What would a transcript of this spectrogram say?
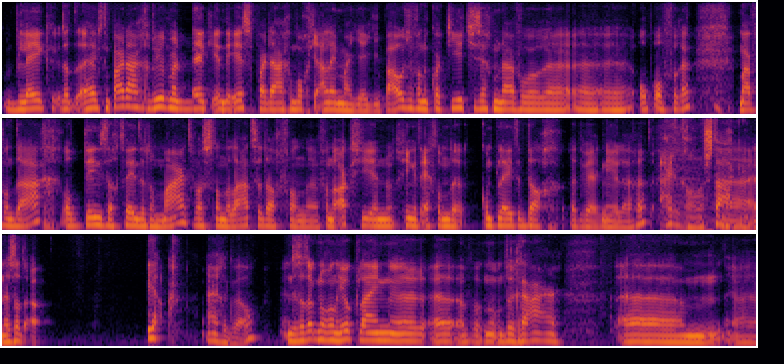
bleek, dat heeft een paar dagen geduurd, maar bleek in de eerste paar dagen mocht je alleen maar je, je pauze van een kwartiertje zeg maar, daarvoor uh, uh, opofferen. Maar vandaag, op dinsdag 22 maart, was dan de laatste dag van, uh, van de actie en ging het echt om de complete dag het werk neerleggen. Eigenlijk gewoon een staking. en er zat, ja, eigenlijk wel. En er zat ook nog een heel klein, een raar um, uh,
